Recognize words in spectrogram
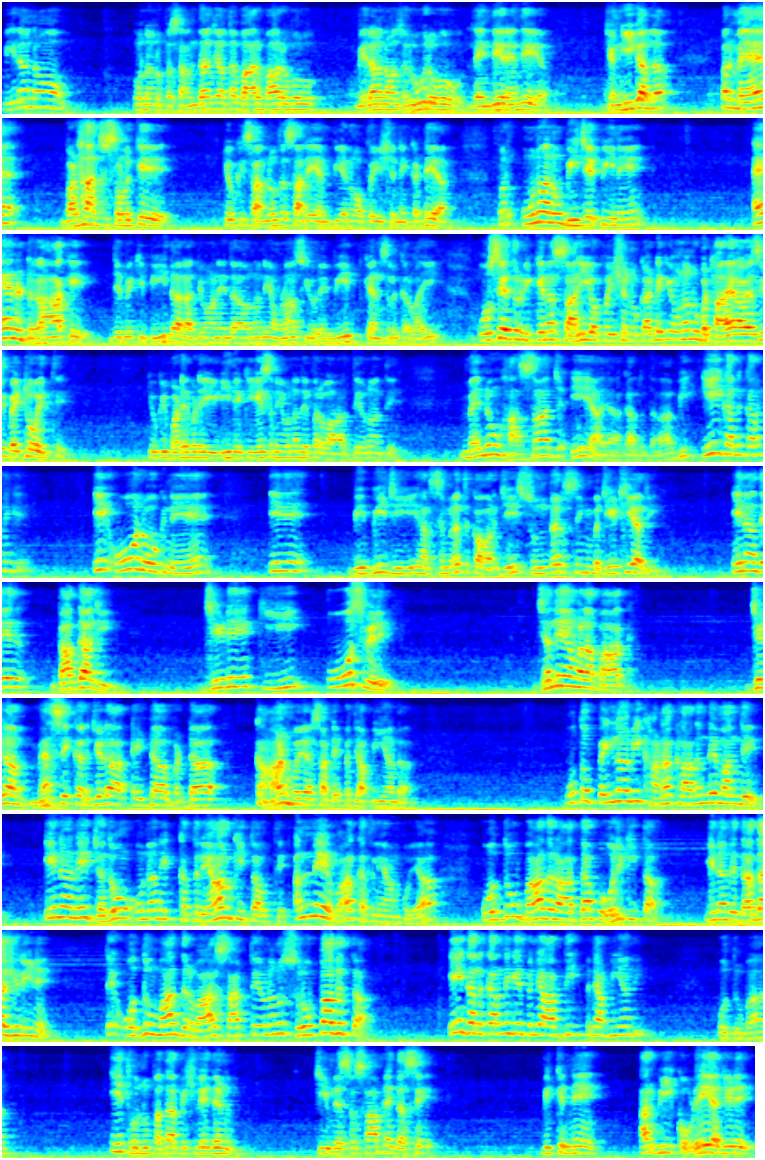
ਮੇਰਾ ਨਾਂ ਉਹਨਾਂ ਨੂੰ ਪਸੰਦ ਆ, ਜਾਂ ਤਾਂ ਬਾਰ-ਬਾਰ ਉਹ ਮੇਰਾ ਨਾਂ ਜ਼ਰੂਰ ਉਹ ਲੈਂਦੇ ਰਹਿੰਦੇ ਆ। ਚੰਗੀ ਗੱਲ ਆ, ਪਰ ਮੈਂ ਬੜਾ ਅੱਜ ਸੁਣ ਕੇ, ਕਿਉਂਕਿ ਸਾਨੂੰ ਤਾਂ ਸਾਰੇ ਐਮਪੀਆਂ ਨੂੰ ਆਪੋਜੀਸ਼ਨ ਨੇ ਕੱਢਿਆ, ਪਰ ਉਹਨਾਂ ਨੂੰ ਬੀਜੇਪੀ ਨੇ ਐਨ ਡਰਾ ਕੇ, ਜਿਵੇਂ ਕਿ 20 ਦਾ, ਰਾਜਵਾਨੇ ਦਾ, ਉਹਨਾਂ ਨੇ ਆਉਣਾ ਸੀ ਉਹਦੇ 20 ਕੈਨਸਲ ਕਰਵਾਈ, ਉਸੇ ਤਰੀਕੇ ਨਾਲ ਸਾਰੀ ਆਪੋਜੀਸ਼ਨ ਨੂੰ ਕੱਢ ਕੇ ਉਹਨਾਂ ਨੂੰ ਬਿਠਾਇਆ ਹੋਇਆ ਸੀ, ਬੈਠੋ ਇੱਥੇ। ਕਿਉਂਕਿ ਬੜੇ ਬੜੇ ਈਡੀ ਦੇ ਕੇਸ ਨੇ ਉਹਨਾਂ ਦੇ ਪਰਿਵਾਰ ਤੇ, ਉਹਨਾਂ ਤੇ। ਮੈਨੂੰ ਹਾਸਾ ਅੱਜ ਇਹ ਆਇਆ ਗੱਲ ਦਾ ਵੀ ਇਹ ਗੱਲ ਕਰਨਗੇ। ਇਹ ਉਹ ਲੋਕ ਨੇ, ਇਹ ਬੀਬੀ ਜੀ, ਹਰਸਿਮਰਤ ਕੌਰ ਜੀ, ਸੁੰਦਰ ਸਿੰਘ ਮਜੀਠੀਆ ਜੀ, ਇਹਨਾਂ ਦੇ ਦਾਦਾ ਜੀ, ਜਿਹੜੇ ਕਿ ਉਸ ਵੇਲੇ ਜਲਿਆਂ ਵਾਲਾ ਬਾਗ, ਜਿਹੜਾ ਮੈਸੇਕਰ, ਜਿਹੜਾ ਐਡਾ ਵੱਡਾ ਘਾਣ ਹੋਇਆ ਸਾਡੇ ਪੰਜਾਬੀਆਂ ਦਾ, ਉਹ ਤੋਂ ਪਹਿਲਾਂ ਵੀ ਖਾਣਾ ਖਿਲਾ ਦਿੰਦੇ, ਮੰਨਦੇ। ਇਹਨਾਂ ਨੇ ਜਦੋਂ ਉਹਨਾਂ ਨੇ ਕਤਲੇਆਮ ਕੀਤਾ ਉੱਥੇ ਅੰਨੇਵਾਹ ਕਤਲੇਆਮ ਹੋਇਆ, ਉਦੋਂ ਬਾਅਦ ਰਾਤ ਦਾ ਭੋਜ ਕੀਤਾ ਇਹਨਾਂ ਦੇ ਦਾਦਾ ਸ਼੍ਰੀ ਨੇ ਤੇ ਉਦੋਂ ਬਾਅਦ ਦਰਬਾਰ ਸਾਹਿਬ ਤੇ ਉਹਨਾਂ ਨੂੰ ਸਰੋਪਾ ਦਿੱਤਾ। ਇਹ ਗੱਲ ਕਰਨਗੇ ਪੰਜਾਬ ਦੀ, ਪੰਜਾਬੀਆਂ ਦੀ। ਉਦੋਂ ਬਾਅਦ ਇਹ ਤੁਹਾਨੂੰ ਪਤਾ ਪਿਛਲੇ ਦਿਨ ਚੀਫ ਮਿਨਿਸਟਰ ਸਾਹਿਬ ਨੇ ਦੱਸੇ ਵੀ ਕਿੰਨੇ ਅਰਬੀ ਘੋੜੇ ਆ ਜਿਹੜੇ,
